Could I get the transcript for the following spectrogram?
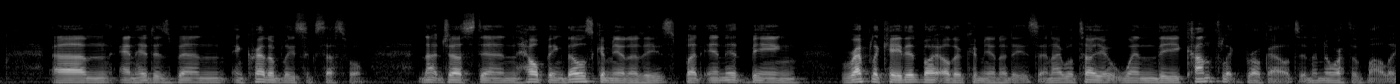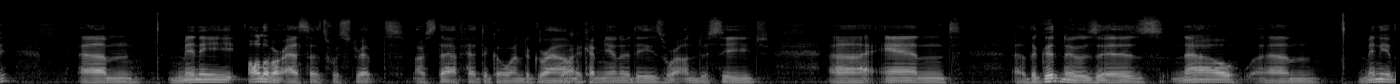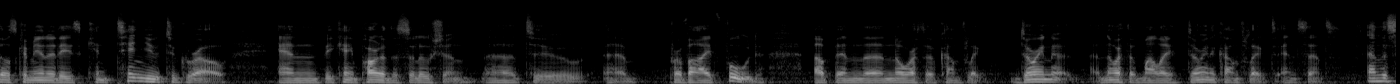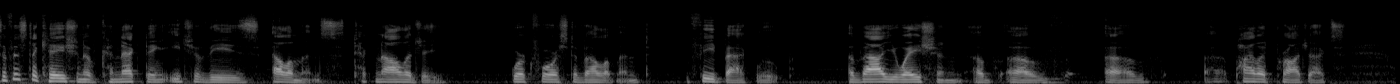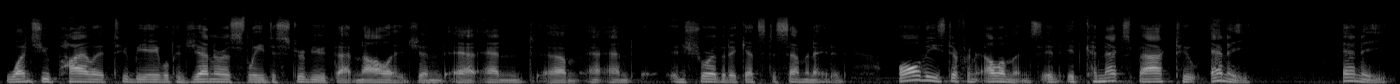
Um, and it has been incredibly successful, not just in helping those communities, but in it being replicated by other communities. And I will tell you, when the conflict broke out in the north of Mali, um, many, all of our assets were stripped. Our staff had to go underground. Right. Communities were under siege. Uh, and uh, the good news is now um, many of those communities continue to grow and became part of the solution uh, to uh, provide food up in the north of conflict during the north of Mali, during the conflict, and since. And the sophistication of connecting each of these elements, technology, workforce development, feedback loop, evaluation of, of, of uh, pilot projects, once you pilot to be able to generously distribute that knowledge and, and, um, and ensure that it gets disseminated. All these different elements, it, it connects back to any, any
